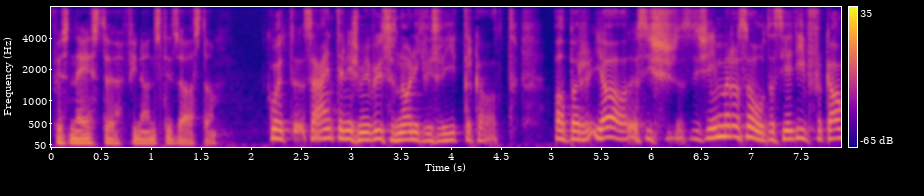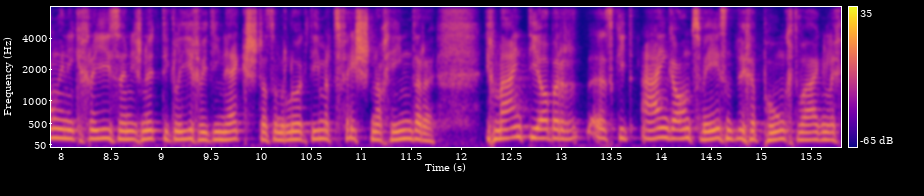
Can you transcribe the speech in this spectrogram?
fürs nächste Finanzdesaster? Gut, das eine ist, wir wissen noch nicht, wie es weitergeht. Aber ja, es ist, es ist immer so, dass jede vergangene Krise ist nicht die gleiche wie die nächste. Also man schaut immer zu fest nach hinten. Ich meinte aber, es gibt einen ganz wesentlichen Punkt, wo eigentlich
